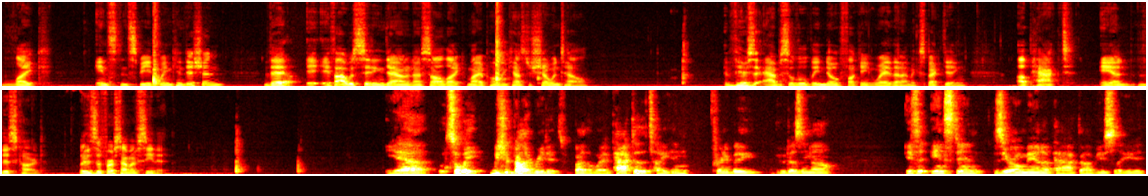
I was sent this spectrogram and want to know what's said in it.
like instant speed win condition that i if I was sitting down and I saw like my opponent cast a show and tell there's absolutely no fucking way that I'm expecting a pact and this card. Like this is the first time I've seen it. Yeah. So wait, we should probably read it. By the way, Pact of the Titan for anybody who doesn't know, is an instant zero mana pact. Obviously,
